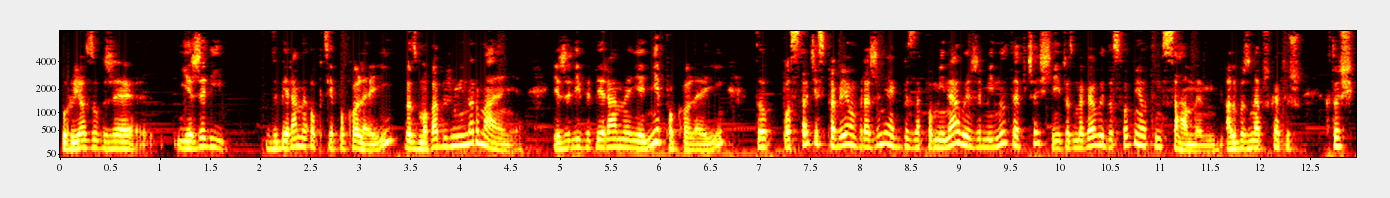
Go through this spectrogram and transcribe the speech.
kuriozów, że jeżeli wybieramy opcje po kolei, rozmowa brzmi normalnie. Jeżeli wybieramy je nie po kolei, to postacie sprawiają wrażenie, jakby zapominały, że minutę wcześniej rozmawiały dosłownie o tym samym, albo że na przykład już ktoś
